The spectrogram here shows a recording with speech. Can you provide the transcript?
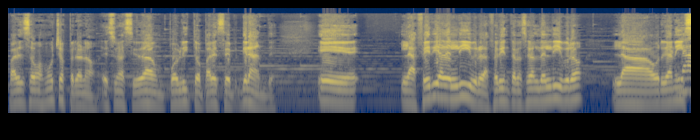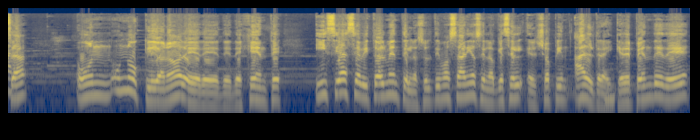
parece que somos muchos, pero no, es una ciudad, un pueblito, parece grande. Eh, la Feria del Libro, la Feria Internacional del Libro, la organiza un, núcleo ¿no? de, de, gente y se hace habitualmente en los últimos años en lo que es el, el shopping Aldrey, que depende de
